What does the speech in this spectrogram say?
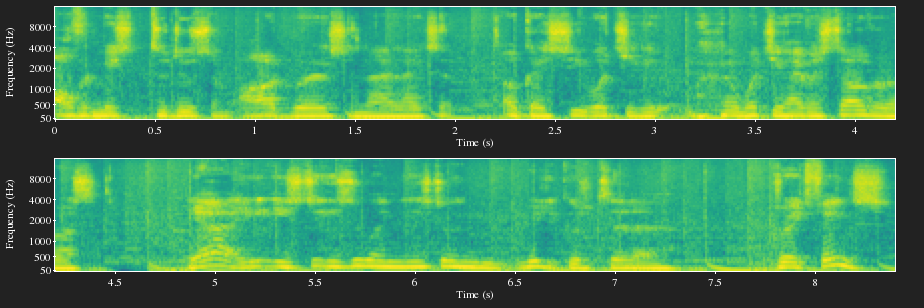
offered me to do some artworks, and I like said, okay, see what you what you have in store for us. Yeah, he's, he's doing he's doing really good, uh, great things.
